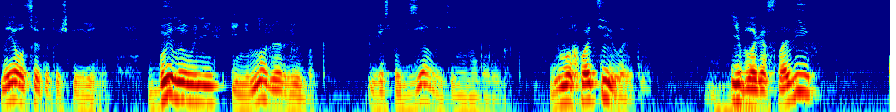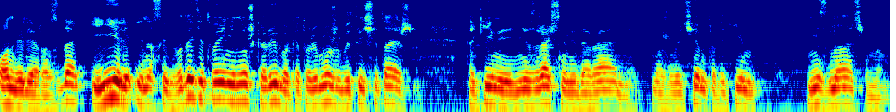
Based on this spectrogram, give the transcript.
но я вот с этой точки зрения. Было у них и немного рыбок, и Господь взял эти немного рыбок. Ему хватило этого. И благословив, он велел раздать, и ели, и насытить. Вот эти твои немножко рыбы, которые, может быть, ты считаешь такими незрачными дарами, может быть, чем-то таким незначимым,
